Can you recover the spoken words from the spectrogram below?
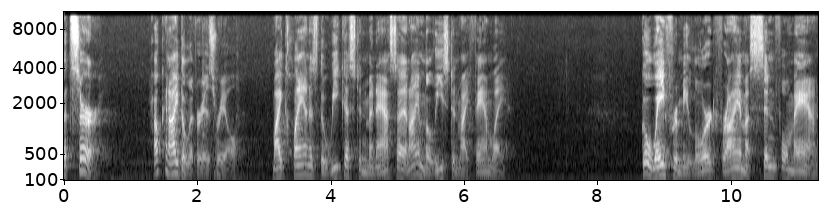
But, sir, how can I deliver Israel? My clan is the weakest in Manasseh, and I am the least in my family. Go away from me, Lord, for I am a sinful man.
